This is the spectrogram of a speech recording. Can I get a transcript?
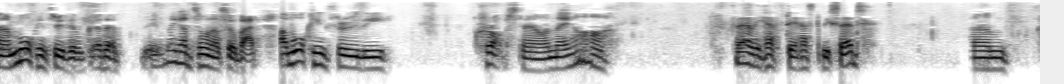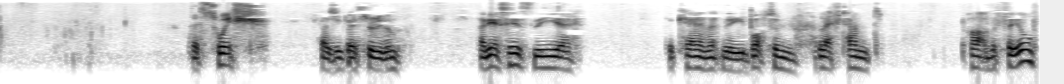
and I'm walking through the, the it make someone else feel bad. I'm walking through the crops now, and they are fairly hefty, it has to be said. Um, they swish as you go through them. And yes, here's the uh, the cairn at the bottom left-hand part of the field,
